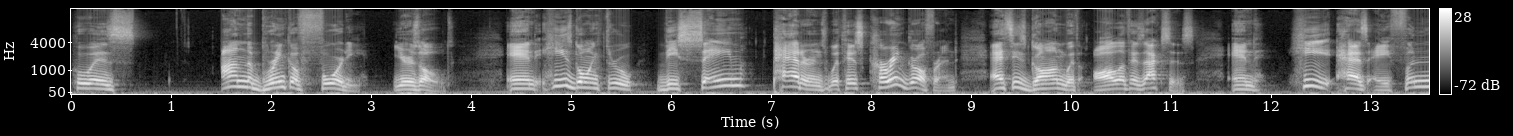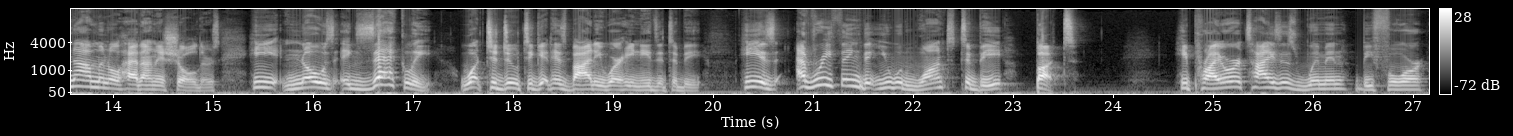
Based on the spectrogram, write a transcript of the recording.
who is on the brink of 40 years old. And he's going through the same patterns with his current girlfriend as he's gone with all of his exes. And he has a phenomenal head on his shoulders. He knows exactly what to do to get his body where he needs it to be. He is everything that you would want to be, but he prioritizes women before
